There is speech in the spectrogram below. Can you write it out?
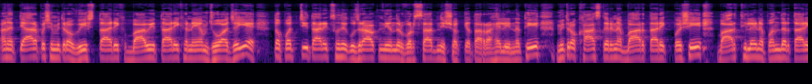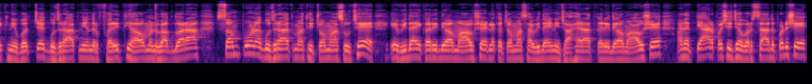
અને ત્યાર પછી મિત્રો વીસ તારીખ, બાવીસ તારીખ અને એમ જોવા જઈએ તો પચીસ તારીખ સુધી ગુજરાતની અંદર વરસાદની શક્યતા રહેલી નથી. મિત્રો ખાસ કરીને બાર તારીખ પછી, બારથી લઈને પંદર તારીખની વચ્ચે ગુજરાતની અંદર ફરીથી હવામાન વિભાગ દ્વારા સંપૂર્ણ ગુજરાતમાંથી ચોમાસું છે એ વિદાય કરી દેવામાં આવશે. એટલે કે ચોમાસા વિદાયની જાહેરાત કરી દેવામાં આવશે. અને ત્યાર પછી જે વરસાદ પડશે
